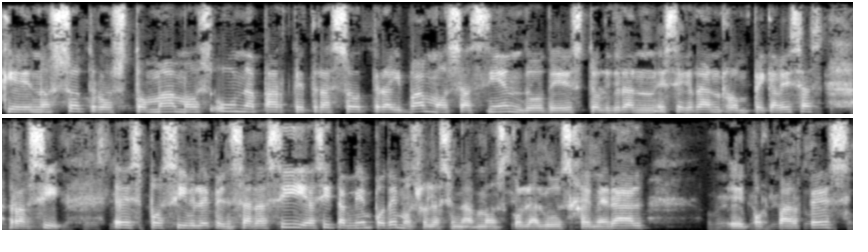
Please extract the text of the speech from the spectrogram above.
que nosotros tomamos una parte tras otra y vamos haciendo de esto el gran, ese gran rompecabezas, Rapsi. Es posible pensar así y así también podemos relacionarnos con la luz general eh, por partes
